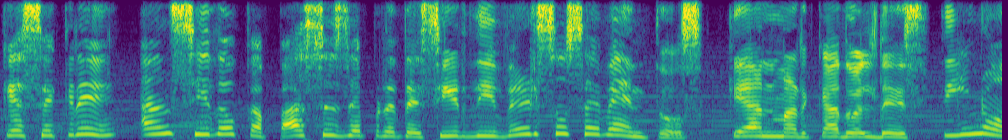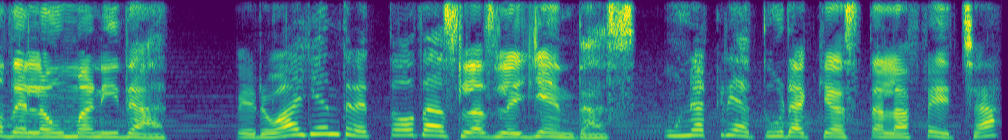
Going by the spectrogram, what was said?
que se cree han sido capaces de predecir diversos eventos que han marcado el destino de la humanidad. Pero hay entre todas las leyendas una criatura que hasta la fecha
